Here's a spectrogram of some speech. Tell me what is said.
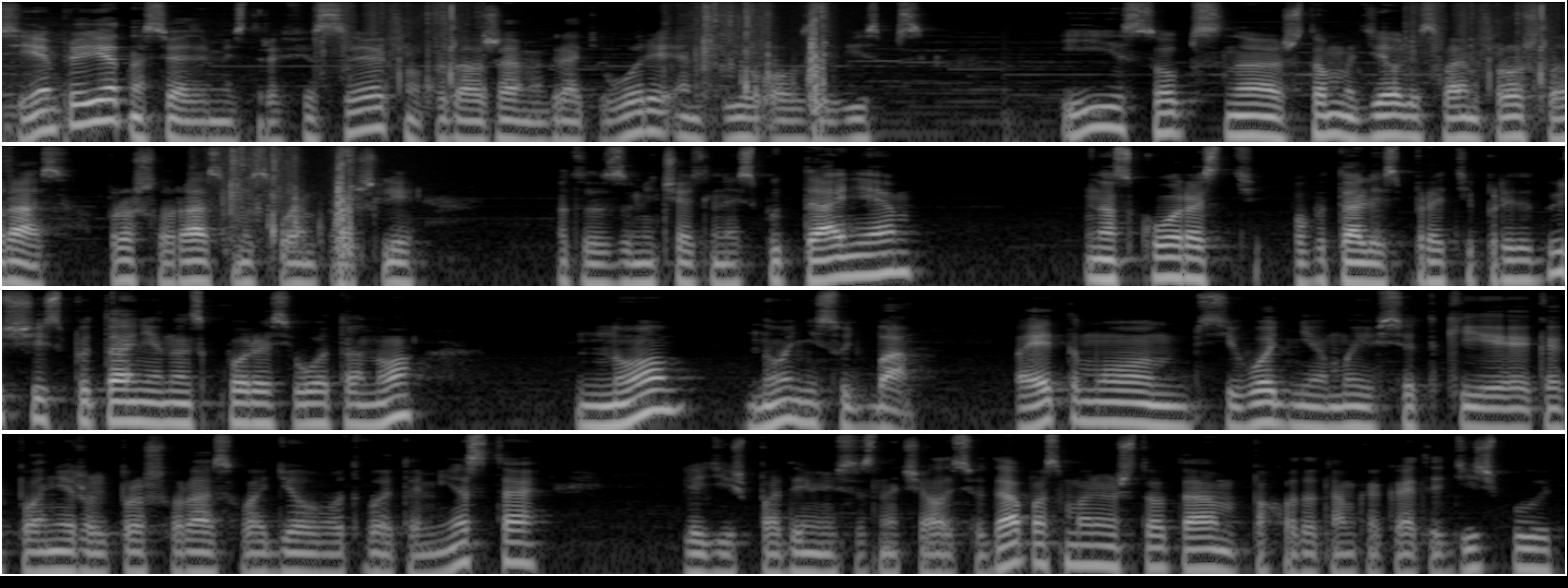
Всем привет, на связи мистер Фисек. Мы продолжаем играть в Ori and Will of the Wisps. И, собственно, что мы делали с вами в прошлый раз? В прошлый раз мы с вами прошли это замечательное испытание на скорость. Попытались пройти предыдущее испытание на скорость. Вот оно. Но, но не судьба. Поэтому сегодня мы все-таки, как планировали в прошлый раз, войдем вот в это место. Глядишь, поднимемся сначала сюда, посмотрим, что там. Походу, там какая-то дичь будет.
